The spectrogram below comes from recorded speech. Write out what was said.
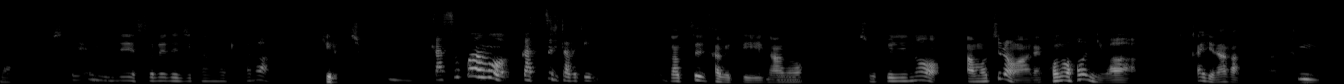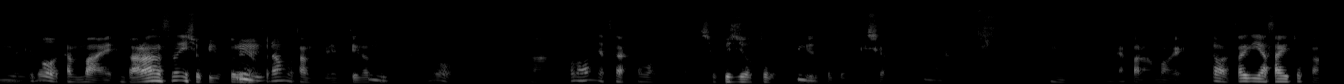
もぐもぐして、うんで、それで時間が来たら昼飯食う。うんあそこはもうがっつり食べていいんだ。がっつり食べていい。あの、食事の、あ、もちろんあれ、この本には書いてなかったんだよね。うんうんだけど、多分まあ、バランスのいい食事をとるのは、うん。それはもう多分前提だと思うんだけど、あのこの本には少なくともその食事をとるっていうことだけしか書いてなるほどね。うん。だからまあ、だから最近野菜とか、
